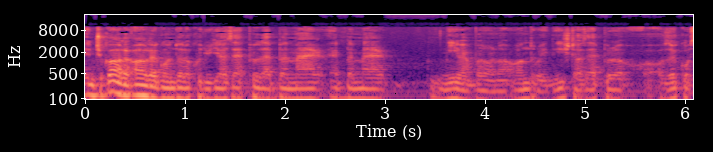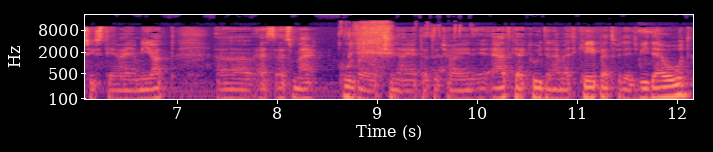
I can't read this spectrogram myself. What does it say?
én csak arra, arra gondolok, hogy ugye az Apple ebben már, ebben már nyilvánvalóan a Android de az Apple az ökoszisztémája miatt ez, ez már kurva jól csinálja. Tehát, hogyha én át kell küldenem egy képet vagy egy videót,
